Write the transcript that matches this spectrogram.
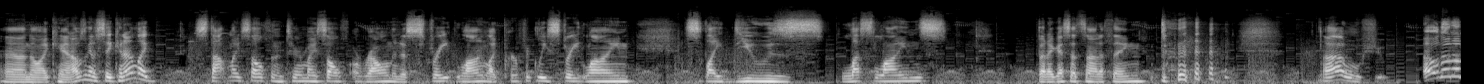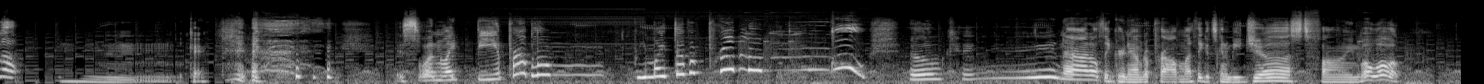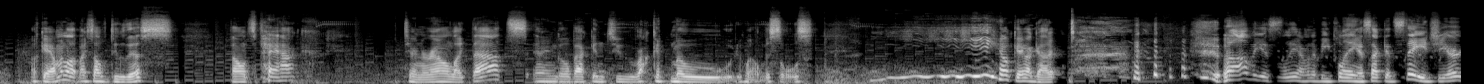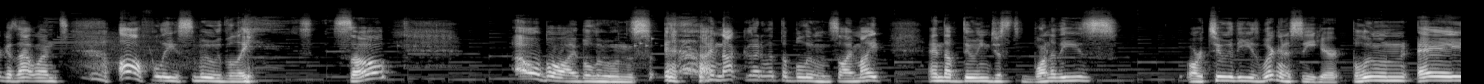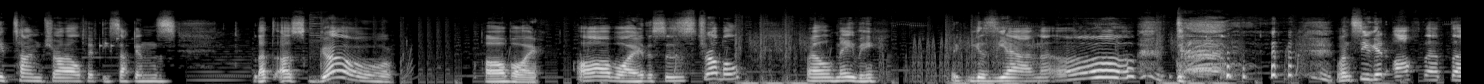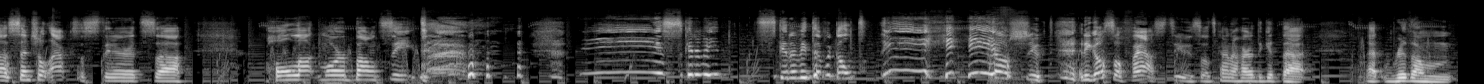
Uh, no, I can't. I was gonna say, can I, like, stop myself and turn myself around in a straight line, like perfectly straight line, so use less lines. But I guess that's not a thing. oh, shoot. Oh, no, no, no! Mm, okay. this one might be a problem. we might have a problem. Ooh. Okay. No, I don't think we're gonna have a problem. I think it's gonna be just fine. Whoa, whoa, whoa. Okay, I'm gonna let myself do this. Bounce back. Turn around like that, and go back into rocket mode. Well, missiles. Okay, I got it. well, obviously, I'm going to be playing a second stage here, because that went awfully smoothly. so, oh boy, balloons. I'm not good with the balloons, so I might end up doing just one of these, or two of these. We're going to see here. Balloon A, time trial, 50 seconds. Let us go! Oh boy. Oh boy, this is trouble. Well, maybe. Because, yeah, I'm not... Oh! Once you get off that uh, central axis there, it's uh, a whole lot more bouncy. it's gonna be... It's gonna be difficult. oh, shoot. And he goes so fast, too, so it's kind of hard to get that, that rhythm,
